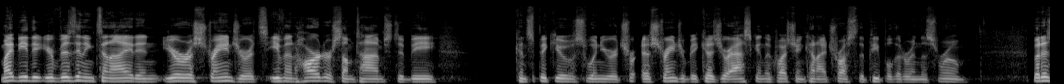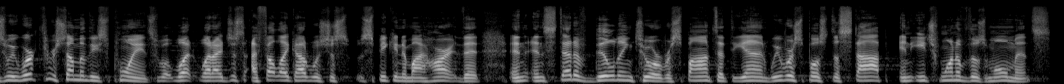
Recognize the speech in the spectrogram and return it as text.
Might be that you're visiting tonight and you're a stranger. It's even harder sometimes to be conspicuous when you're a, tr- a, stranger because you're asking the question, Can I trust the people that are in this room? But as we work through some of these points, what, what, what I just, I felt like God was just speaking to my heart that in, instead of building to a response at the end, we were supposed to stop in each one of those moments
